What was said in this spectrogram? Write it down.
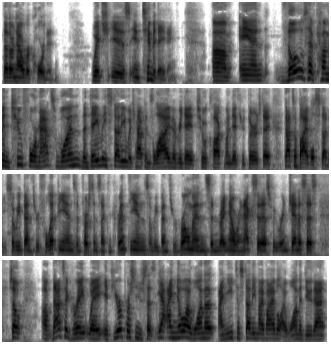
that are now recorded, which is intimidating. Um, and those have come in two formats. One, the daily study, which happens live every day at two o'clock, Monday through Thursday. That's a Bible study. So we've been through Philippians and First and Second Corinthians, and we've been through Romans, and right now we're in Exodus. We were in Genesis. So um, that's a great way. If you're a person who says, "Yeah, I know I want to, I need to study my Bible. I want to do that."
